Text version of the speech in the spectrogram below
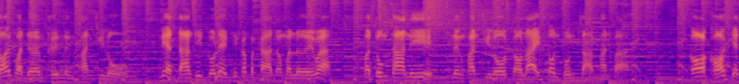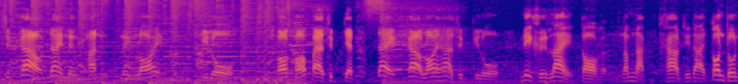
น้อยกว่าเดิมคือ 1,000 กิโลเนี่ยตามที่ตัวเลขที่เขาประกาศออกมาเลยว่า ปทุมธานี 1,000 กิโลต่อไร่ต้นทุน 3,000 บาท กอขอ 79 ได้ 1,100 กิโล กอขอ 87 ได้ 950 กิโล นี่คือไล่ต่อน้ำหนักข้าวที่ได้ ต้นทุน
